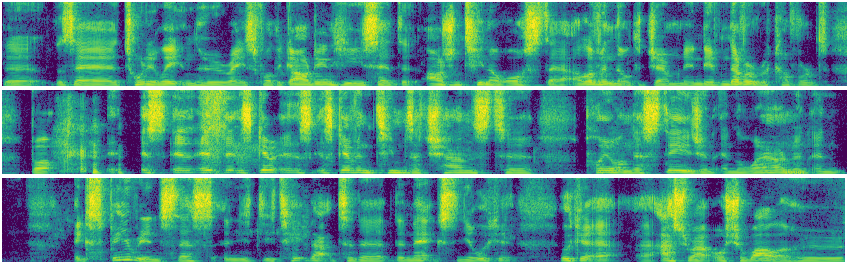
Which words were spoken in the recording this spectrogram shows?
the, there's uh, Tony Leighton who writes for The Guardian. He said that Argentina lost uh, 11 uh, 0 to Germany and they've never recovered. But it's, it, it's, it's, it's, it's given teams a chance to play on this stage and, and learn mm. and, and experience this. And you, you take that to the, the next. And you look at look at uh, Asisat Oshoala, who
